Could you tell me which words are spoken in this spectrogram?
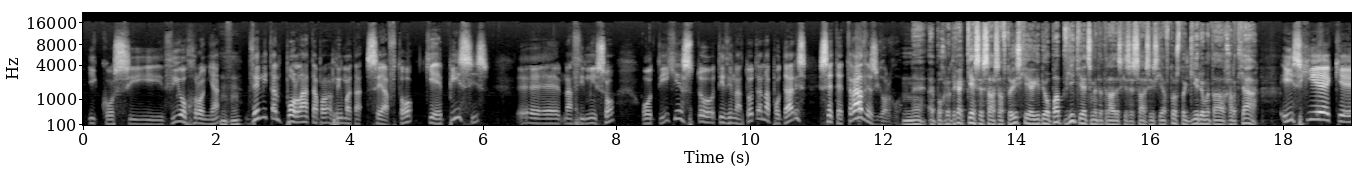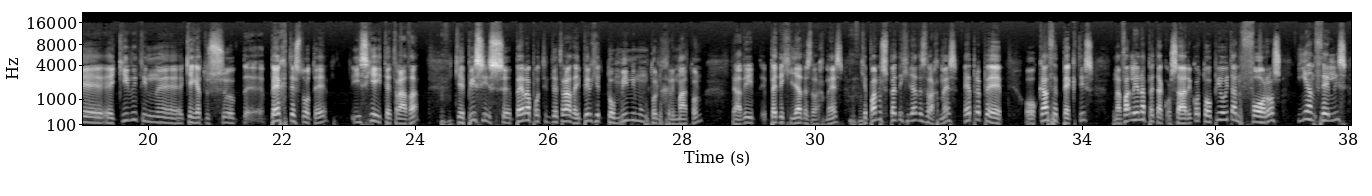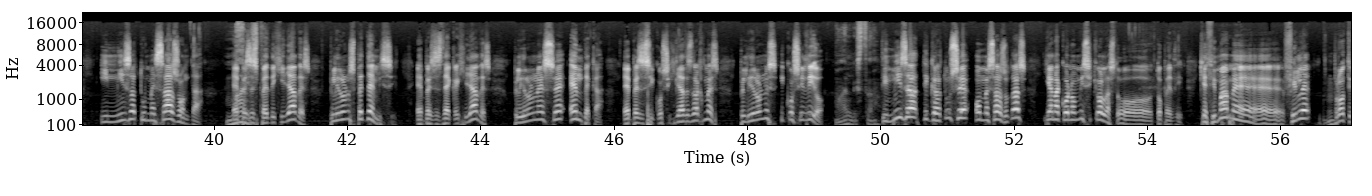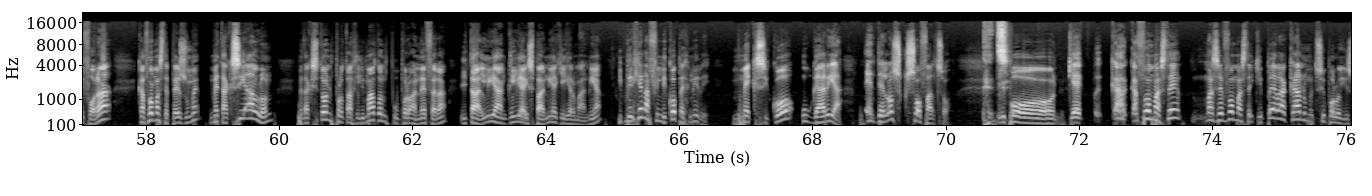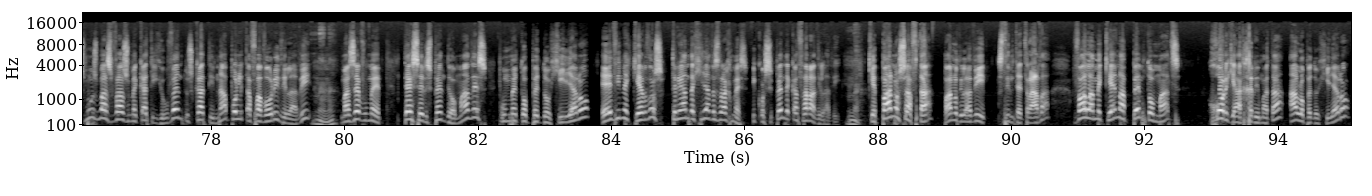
22 χρονια δεν ήταν πολλά τα προβλήματα σε αυτό και επίσης ε, να θυμίσω ότι είχες τη δυνατότητα να ποντάρεις σε τετράδες, Γιώργο. Ναι, υποχρεωτικά και σε εσάς αυτό ίσχυε, γιατί ο ΠΑΠ βγήκε έτσι με τετράδες και σε εσάς. Ίσχυε αυτό στον κύριο με τα χαρτιά; Ίσχυε και εκείνη την. Ε, και για τους ε, παίχτες τότε, ίσχυε η τετραδα Και επίσης ε, πέρα από την τετράδα υπήρχε το μίνιμουμ των χρημάτων, δηλαδή 5.000 δραχμες και πάνω στις 5.000 δραχμές έπρεπε ο κάθε παίκτης να βάλει ένα πεντακοσάρικο το οποίο ήταν φόρος ή αν θέλεις η μίζα του μεσάζοντα. Έπαιζες 5.000, πλήρωνες 5,5. Έπαιζες 10.000, πλήρωνες 11. Έπαιζες 20.000 δραχμές, πλήρωνες 22. Μάλιστα. Τη μίζα την κρατούσε ο μεσάζοντας για να οικονομήσει κιόλας το, το παιδί. Και θυμάμαι, ε, φίλε, πρώτη φορά καθόμαστε παίζουμε μεταξύ άλλων, μεταξύ των πρωταθλημάτων που προανέφερα, Ιταλία, Αγγλία, Ισπανία και Γερμανία, υπήρχε ένα φιλικό παιχνίδι. Μεξικό-Ουγγαρία. Εντελώς ξόφαλτσο. Λοιπόν, και καθόμαστε, μαζευόμαστε εκεί πέρα, κάνουμε τους υπολογισμούς μας, βάζουμε κάτι Juventus, κάτι Νάπολη, τα φαβορή δηλαδή. Ναι, ναι. Μαζεύουμε 4-5 ομάδες που με το πεντοχίλιαρο έδινε κέρδος 30.000 δραχμές, 25 καθαρά δηλαδή. Ναι. Και πάνω σε αυτά, πάνω δηλαδή στην τετράδα, βάλαμε και ένα πέμπτο μάτς, χώρια χρήματα, άλλο πεντοχίλιαρο,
